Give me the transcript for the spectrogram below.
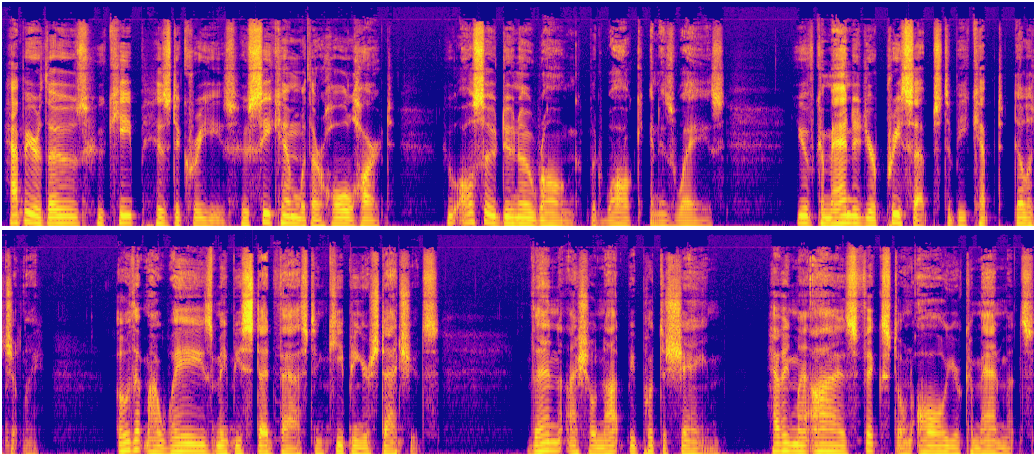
Happy are those who keep his decrees, who seek him with their whole heart, who also do no wrong, but walk in his ways. You have commanded your precepts to be kept diligently. Oh, that my ways may be steadfast in keeping your statutes. Then I shall not be put to shame, having my eyes fixed on all your commandments.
